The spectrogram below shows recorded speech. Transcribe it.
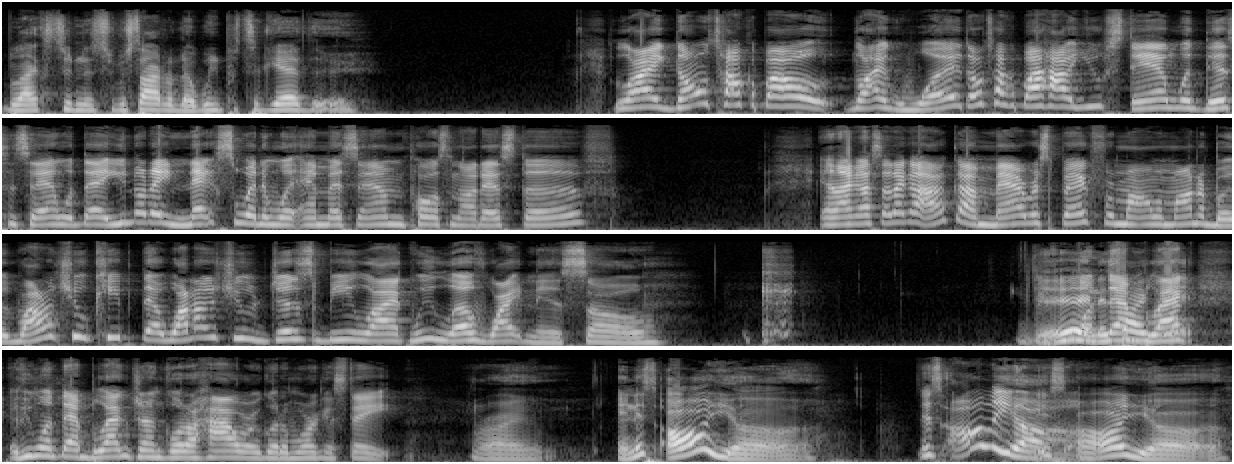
Black Students recital that we put together. Like, don't talk about like what? Don't talk about how you stand with this and stand with that. You know they next sweating with MSM posting all that stuff. And like I said, I got I got mad respect for my alma mater, but why don't you keep that? Why don't you just be like, we love whiteness, so if you Yeah, want that like black, if you want that black junk, go to Howard, go to Morgan State. right, and it's all y'all. It's all of y'all. It's all y'all,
